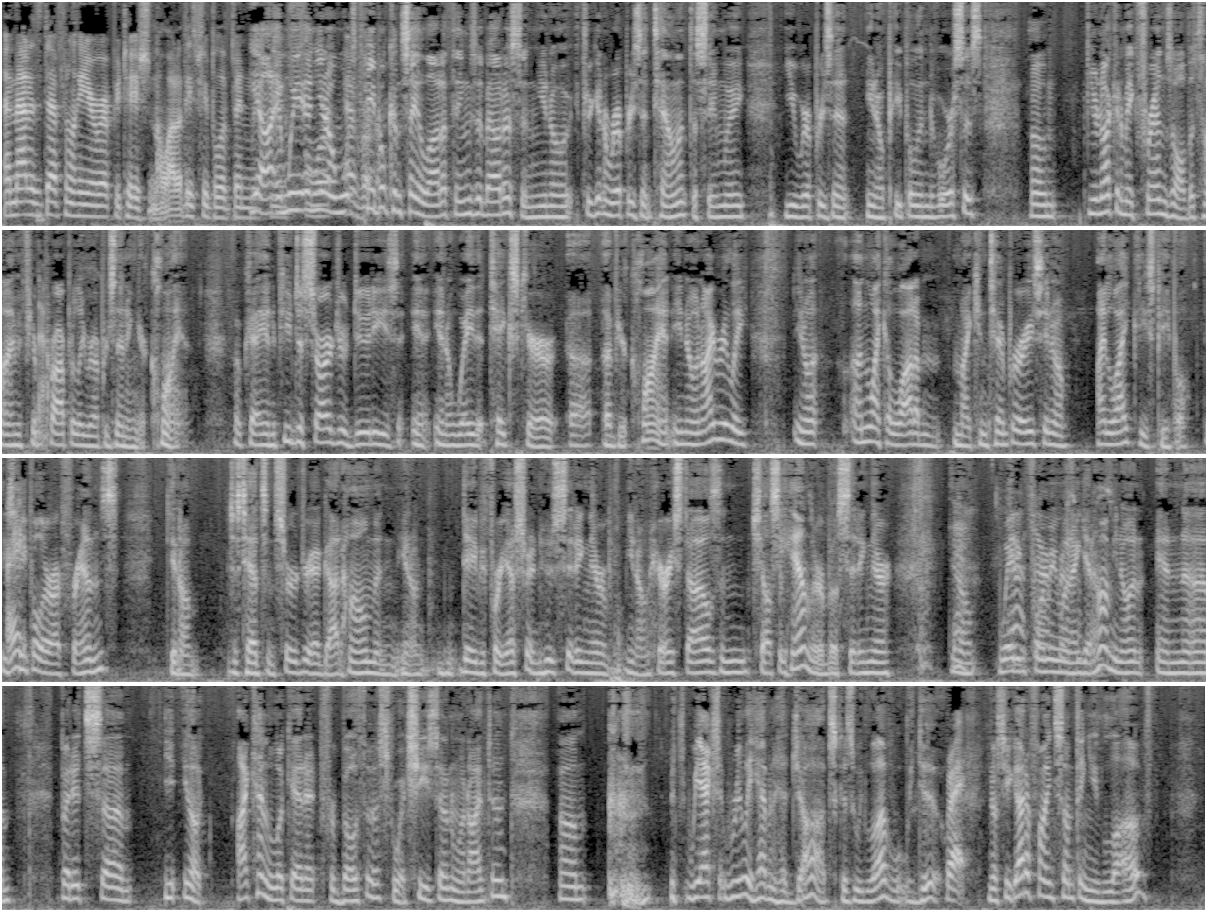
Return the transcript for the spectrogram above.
And that is definitely your reputation. A lot of these people have been Yeah, and we and you know people can say a lot of things about us, and you know if you're going to represent talent the same way you represent you know people in divorces, um, you're not going to make friends all the time if you're No. properly representing your client. Okay, and if you discharge your duties in, in a way that takes care uh, of your client, you know, and I really, you know, unlike a lot of m- my contemporaries, you know, I like these people. These Right. people are our friends. You know, just had some surgery. I got home, and you know, day before yesterday, and who's sitting there? You know, Harry Styles and Chelsea Handler are both sitting there, you know, waiting Yeah, for me when I get friends. home. You know, and, and um, but it's um, you, you know, I kind of look at it for both of us, for what she's done and what I've done. Um, it's, we actually really haven't had jobs because we love what we do. Right. You know, so you got to find something you love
